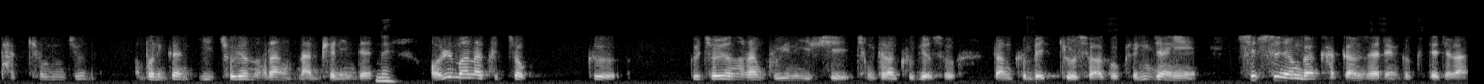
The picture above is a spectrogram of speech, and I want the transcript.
박형준 보니까 이 조현화랑 남편인데 네. 얼마나 그쪽 그, 그 조현화랑 부인이 입시 청탁한 그 교수랑 그 몇 교수하고 굉장히 십수년간 가까운 거 그때 제가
